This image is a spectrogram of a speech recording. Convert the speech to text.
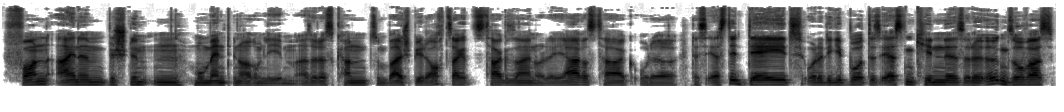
von einem bestimmten Moment in eurem Leben. Also das kann zum Beispiel der Hochzeitstag sein oder der Jahrestag oder das erste Date oder die Geburt des ersten Kindes oder irgend sowas.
